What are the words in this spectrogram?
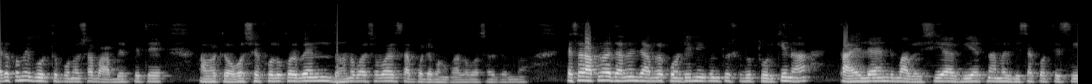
এরকমই গুরুত্বপূর্ণ সব আপডেট পেতে আমাকে অবশ্যই ফলো করবেন। ধন্যবাদ সবার সাপোর্ট এবং ভালোবাসার জন্য। এছাড়া আপনারা জানেন যে আমরা কন্টিনিউ কিন্তু শুধু তুর্কি না, থাইল্যান্ড, মালয়েশিয়া, ভিয়েতনামের ভিসা করতেছি।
